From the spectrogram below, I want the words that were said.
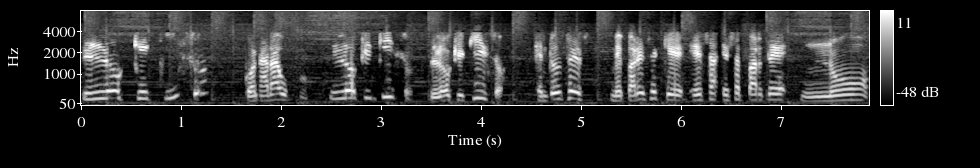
lo que quiso con Araujo, lo que quiso, lo que quiso. Entonces, me parece que esa, esa parte no,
